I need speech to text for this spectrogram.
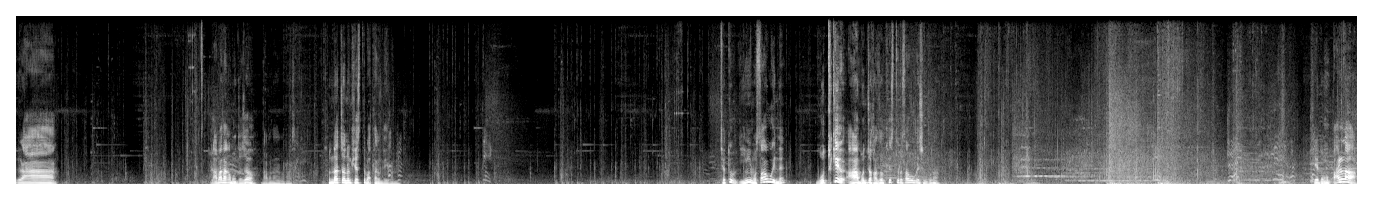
으아. 라바나가 먼저죠? 라바나가 먼저. 존나 쩌는 퀘스트 맞다, 근데 이거는. 쟤 또 이미 뭐 싸우고 있네? 뭐 어떻게 아 먼저 가서 퀘스트로 싸우고 계신구나 얘 너무 빨라.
